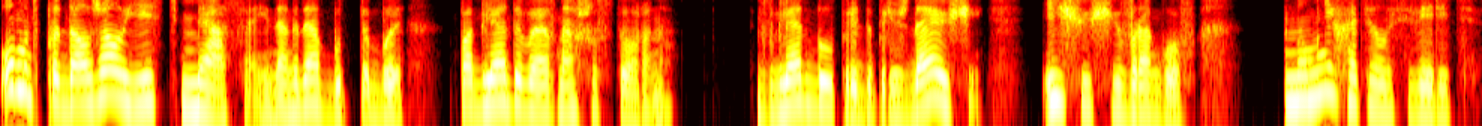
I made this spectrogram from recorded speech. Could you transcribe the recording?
омут продолжал есть мясо, иногда будто бы поглядывая в нашу сторону. Взгляд был предупреждающий, ищущий врагов, но мне хотелось верить,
